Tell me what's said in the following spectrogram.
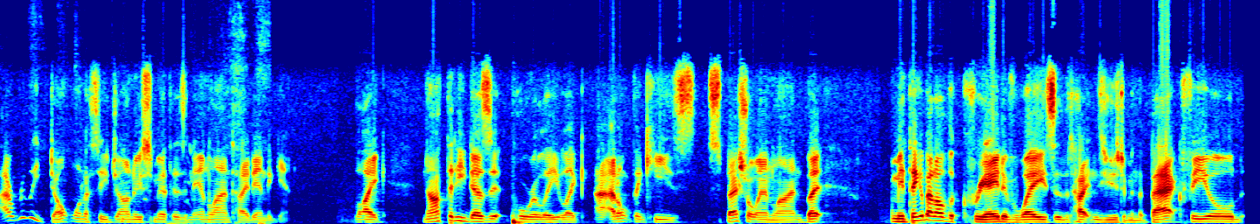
I really don't want to see Jonnu Smith as an inline tight end again. Like, not that he does it poorly. Like, I don't think he's special inline, but I mean, think about all the creative ways that the Titans used him in the backfield.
